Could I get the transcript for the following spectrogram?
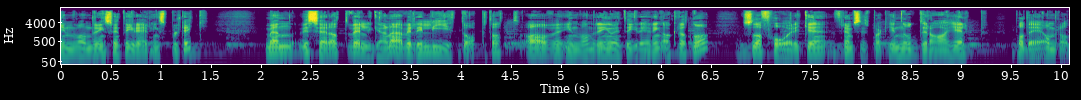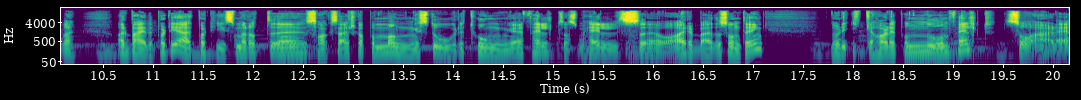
innvandrings- og integreringspolitikk. Men vi ser at velgerne er veldig lite opptatt av innvandring og integrering akkurat nå, så da får ikke Fremskrittspartiet noe drahjelp på det området. Arbeiderpartiet er et parti som har hatt eh, sakseierskap på mange store, tunge felt, sånn som helse og arbeid og sånne ting. Når de ikke har det på noen felt, så er det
